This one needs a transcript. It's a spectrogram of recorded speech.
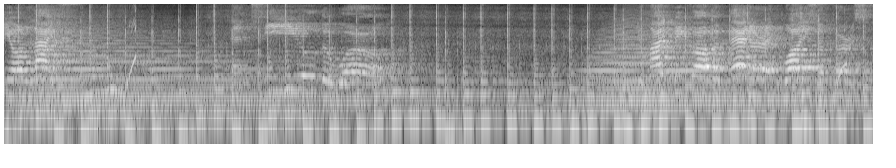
your life and feel the world. You might become a better and wiser person.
